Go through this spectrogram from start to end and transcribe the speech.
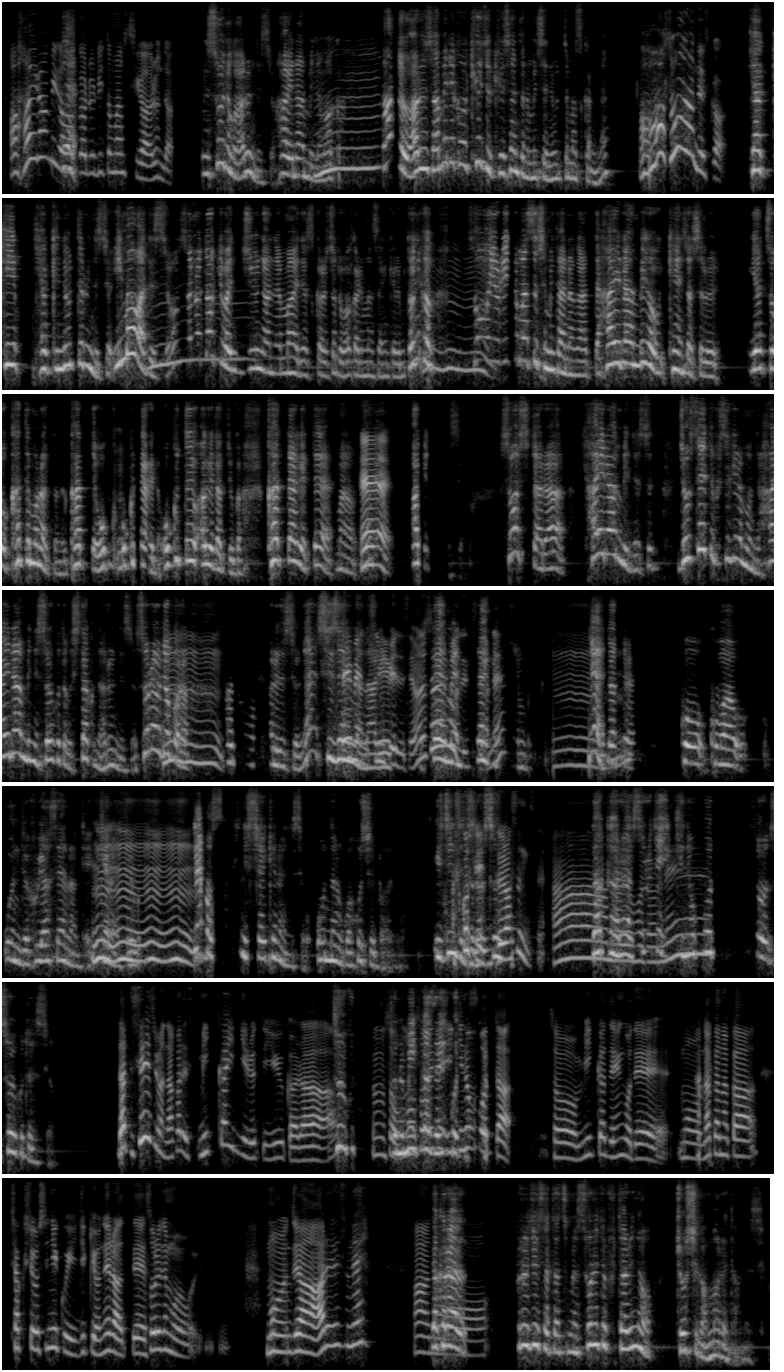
あ、排卵日がわかるリトマス紙があるんだ。そういうのがあるんですよ。排卵日の分かる。なんと、あれです、アメリカは99セントの店に売ってますからね。ああ、そうなんですか。100均、100均で売ってるんですよ。今はですよ。うーんその時は十何年前ですからちょっとわかりませんけれども、とにかくうんうんうんそういうリトマス紙みたいなのがあって、排卵日を検査するやつを買ってもらったの。買って送ってあげた。送ってあげたっていうか、買ってあげて、まあ、ええあげたんですよ。そしたら、排卵日です。女性って不思議なもんで、排卵日にそういうことがしたくなるんですよ。それはだから、うんうんうんあのあれですよね。自生然な命の神秘なり。ですよね。そういうことですよね。生命の神秘うんね、だって、こう、子は産んで増やせなきゃいけうんないっていう。うんうんうも、そういうふうにしちゃいけないんですよ。女の子が欲しい場合は。一日ずらす。ずらすんですね。ああ。だから、それで生ねき残っそう、そういうことですよ。だって精子は中です3日生きるって言うから、そういうこと。うん、そのもう3日前後生き残った、そう、3日前後でもうなかなか着床しにくい時期を狙って、それでも、もうじゃあ、あれですね。あのだからプロデューサーたちもそれで二人の女子が生まれたんですよ。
